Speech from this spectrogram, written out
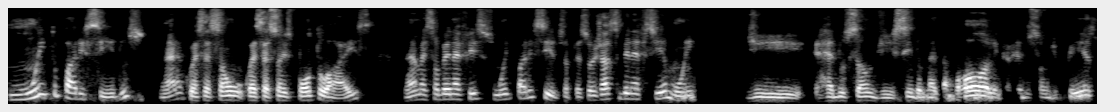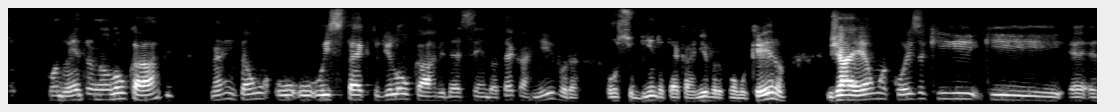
muito parecidos, né, com, exceção, com exceções pontuais, né, mas são benefícios muito parecidos. A pessoa já se beneficia muito de redução de síndrome metabólica, redução de peso, quando entra no low carb. Né? Então, o, o, espectro de low carb descendo até carnívora, ou subindo até carnívora, como queiram, já é uma coisa que, que é, é,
